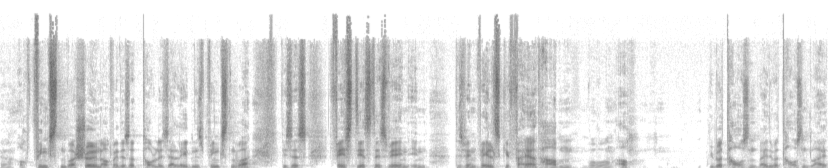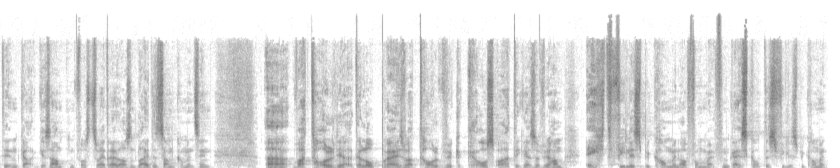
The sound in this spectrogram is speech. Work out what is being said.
Ja. Auch Pfingsten war schön, auch wenn das ein tolles Erlebnis Pfingsten war, dieses Fest jetzt, das wir in, in, das wir in Wels gefeiert haben, wo auch über 1000, weit über 1000 Leute im gesamten, fast 2.000, 3.000 Leute zusammengekommen sind äh, war toll, der, der, Lobpreis war toll, wirklich großartig. Also wir haben echt vieles bekommen, auch vom, vom Geist Gottes vieles bekommen.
